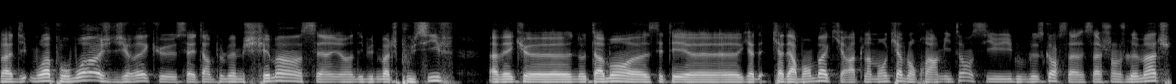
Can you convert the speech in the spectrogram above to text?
Bah, moi, pour moi, je dirais que ça a été un peu le même schéma. Hein. C'est un, début de match poussif avec euh, notamment euh, c'était euh, Kader Bamba qui rate l'immanquable en première mi-temps. S'il ouvre le score, ça, ça change le match.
